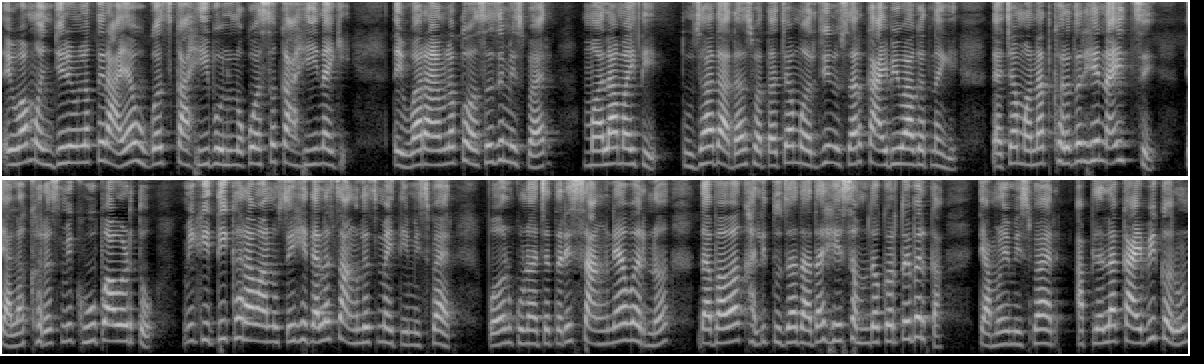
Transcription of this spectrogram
तेव्हा मंजिरी येऊन लागते राया उगच काही बोलू नको असं काही नाही की तेव्हा रायाम लागतो असंच आहे मिसपायर मला माहिती आहे तुझा दादा स्वतःच्या मर्जीनुसार काय बी वागत नाही आहे त्याच्या मनात खरं तर हे नाहीच आहे. त्याला खरंच मी खूप आवडतो. मी किती खरा माणूस आहे हे त्याला चांगलंच माहिती आहे मिस फायर पण कुणाच्या तरी सांगण्यावरनं दबावाखाली तुझा दादा हे समद करतोय बरं का? त्यामुळे मिस फायर आपल्याला काय बी करून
